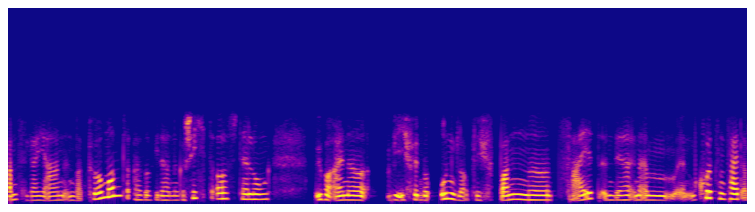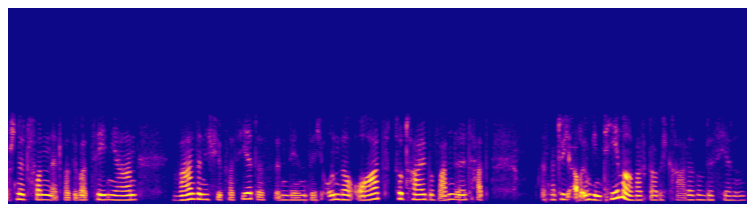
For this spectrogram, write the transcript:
20er Jahren in Bad Pyrmont, also wieder eine Geschichtsausstellung über eine, wie ich finde, unglaublich spannende Zeit, in der in einem, in einem kurzen Zeitabschnitt von etwas über zehn Jahren wahnsinnig viel passiert ist, in dem sich unser Ort total gewandelt hat. Das ist natürlich auch irgendwie ein Thema, was, glaube ich, gerade so ein bisschen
